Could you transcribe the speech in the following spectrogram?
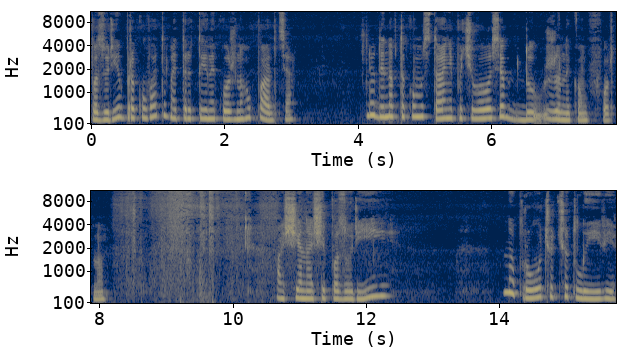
пазурів бракуватиме третини кожного пальця. Людина в такому стані почувалася б дуже некомфортно. А ще наші пазурі напрочуд чутливі.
